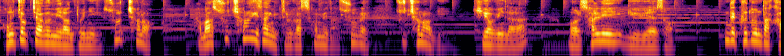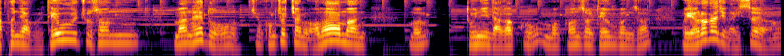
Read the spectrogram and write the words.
공적 자금이란 돈이 수천억, 아마 수천억 이상이 들어갔을 겁니다. 수백, 수천억이 기업이나 뭘 살리기 위해서. 근데 그 돈 다 갚았냐고요. 대우조선만 해도 지금 공적 자금이 어마어마한 뭐 돈이 나갔고 뭐 건설, 대우 건설 뭐 여러 가지가 있어요.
